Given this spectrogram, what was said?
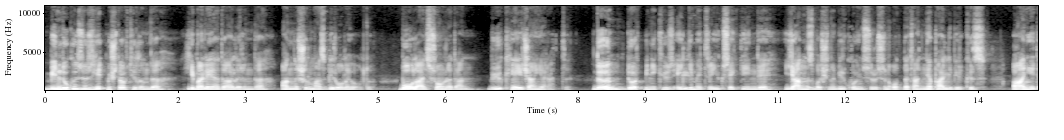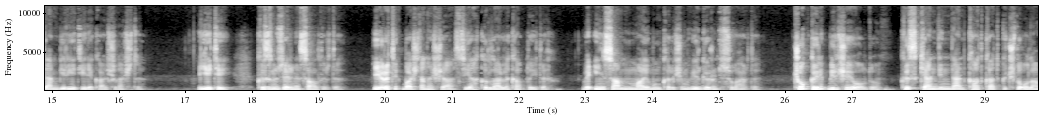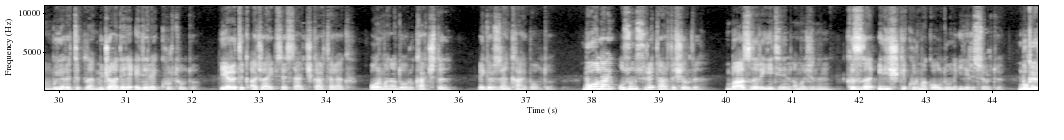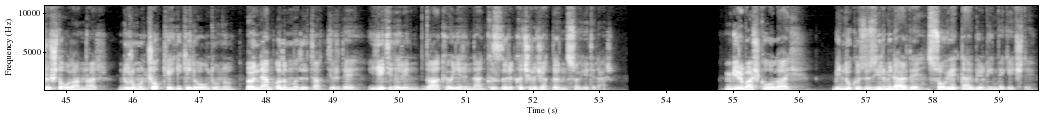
1974 yılında Himalaya dağlarında anlaşılmaz bir olay oldu. Bu olay sonradan büyük heyecan yarattı. Dağın 4250 metre yüksekliğinde yalnız başına bir koyun sürüsünü otlatan Nepalli bir kız aniden bir yetiyle karşılaştı. Yeti kızın üzerine saldırdı. Yaratık baştan aşağı siyah kıllarla kaplıydı ve insan maymun karışımı bir görüntüsü vardı. Çok garip bir şey oldu. Kız kendinden kat kat güçlü olan bu yaratıkla mücadele ederek kurtuldu. Yaratık acayip sesler çıkartarak ormana doğru kaçtı ve gözden kayboldu. Bu olay uzun süre tartışıldı. Bazıları Yeti'nin amacının kızla ilişki kurmak olduğunu ileri sürdü. Bu görüşte olanlar durumun çok tehlikeli olduğunu, önlem alınmadığı takdirde Yetilerin dağ köylerinden kızları kaçıracaklarını söylediler. Bir başka olay 1920'lerde Sovyetler Birliği'nde geçti.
